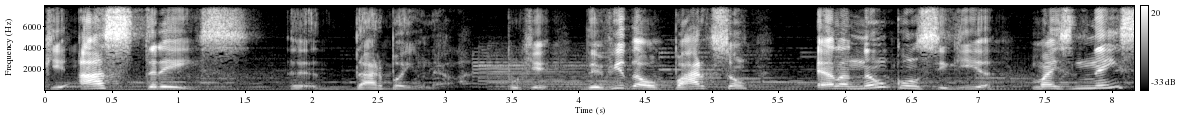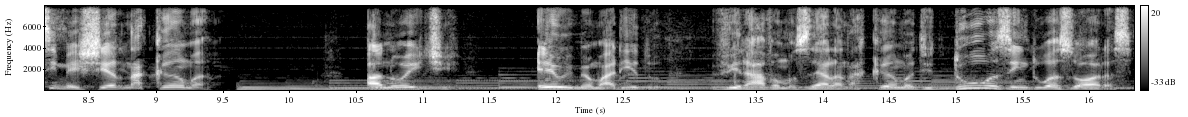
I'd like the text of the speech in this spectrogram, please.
que, as três, eh, dar banho nela, porque devido ao Parkinson, ela não conseguia mais nem se mexer na cama. À noite, eu e meu marido virávamos ela na cama de duas em duas horas,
